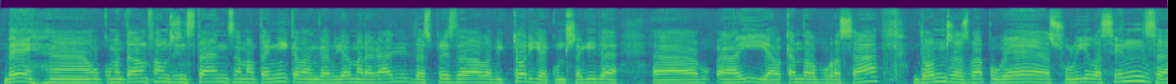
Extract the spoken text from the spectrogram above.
Bé, eh, ho comentàvem fa uns instants amb el tècnic, amb en Gabriel Maragall, després de la victòria aconseguida eh, ahir al camp del Borrassà, doncs es va poder assolir l'ascens eh,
